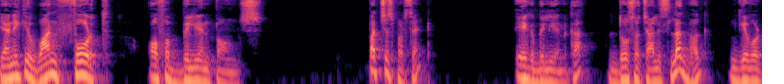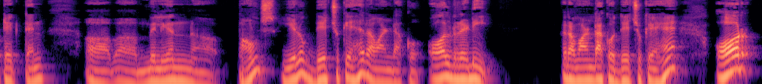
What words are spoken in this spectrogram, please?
यानी कि one fourth of a billion pounds. 25 percent, एक बिलियन का 240 लगभग, गिव और टेक 10 मिलियन पाउंड्स ये लोग दे चुके हैं रवांडा को। ऑलरेडी रवांडा को दे चुके हैं। और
